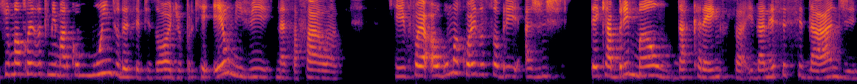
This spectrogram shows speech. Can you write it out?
que uma coisa que me marcou muito desse episódio, porque eu me vi nessa fala, que foi alguma coisa sobre a gente ter que abrir mão da crença e da necessidade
